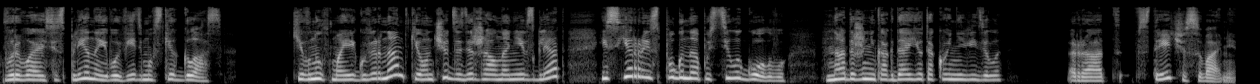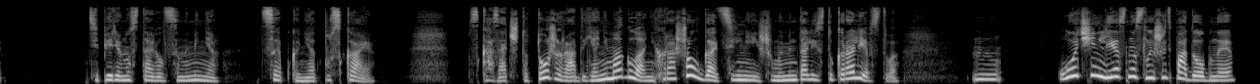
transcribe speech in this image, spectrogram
вырываясь из плена его ведьмовских глаз. Кивнув моей гувернантке, он чуть задержал на ней взгляд, и Сьерра испуганно опустила голову. Надо же, никогда ее такой не видела. «Рад встрече с вами». Теперь он уставился на меня, цепко не отпуская. Сказать, что тоже рада, я не могла, нехорошо лгать сильнейшему менталисту королевства. «Очень лестно слышать подобное»,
